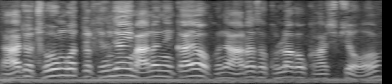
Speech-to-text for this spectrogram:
아주 좋은 것들 굉장히 많으니까요. 그냥 알아서 골라가고 가십시오.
